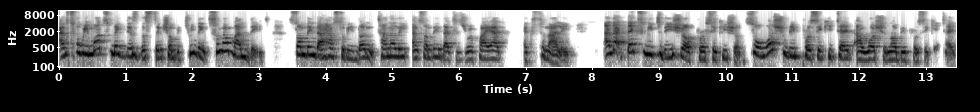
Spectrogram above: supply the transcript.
And so we must make this distinction between the internal mandate, something that has to be done internally and something that is required externally. And that takes me to the issue of prosecution. So what should be prosecuted and what should not be prosecuted?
